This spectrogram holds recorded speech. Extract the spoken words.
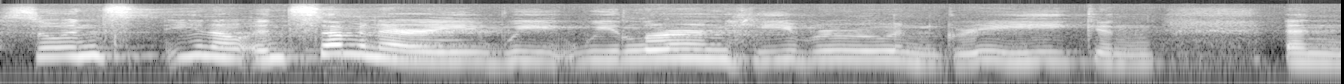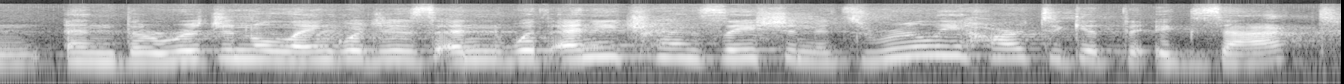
So in, you know, in seminary, we, we learn Hebrew and Greek and, and, and the original languages. And with any translation, it's really hard to get the exact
